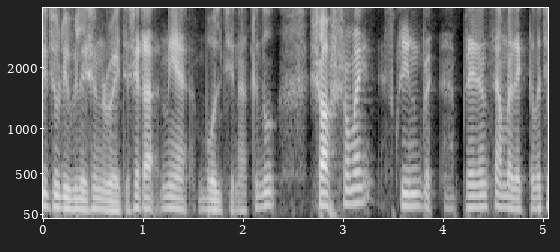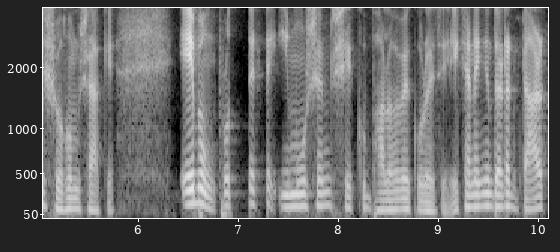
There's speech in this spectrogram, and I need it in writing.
কিছু রিভিলেশন রয়েছে, সেটা নিয়ে বলছি না। কিন্তু সবসময় স্ক্রিন প্রেজেন্সে আমরা দেখতে পাচ্ছি সোহম শাহকে এবং প্রত্যেকটা ইমোশন সে খুব ভালোভাবে করেছে। এখানে কিন্তু একটা ডার্ক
